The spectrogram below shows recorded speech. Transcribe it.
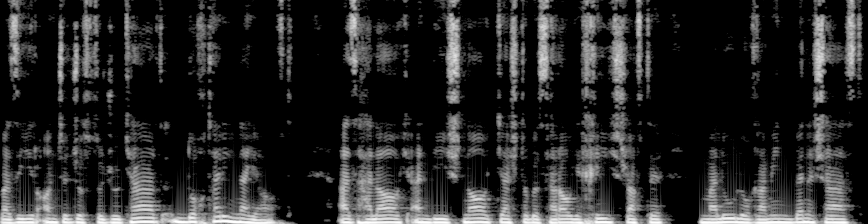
وزیر آنچه جستجو کرد دختری نیافت. از هلاک اندیشناک گشت و به سرای خیش رفته ملول و غمین بنشست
